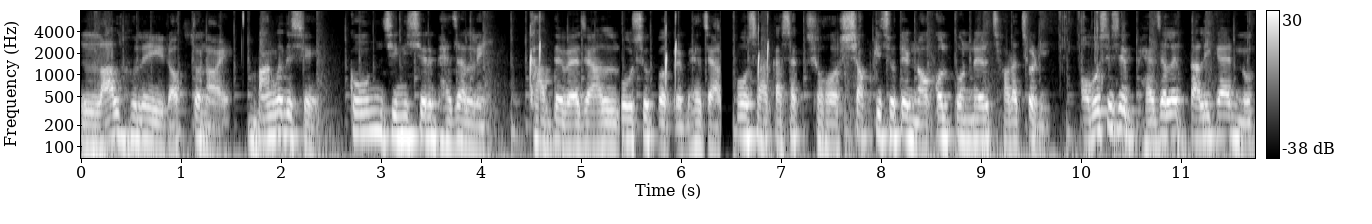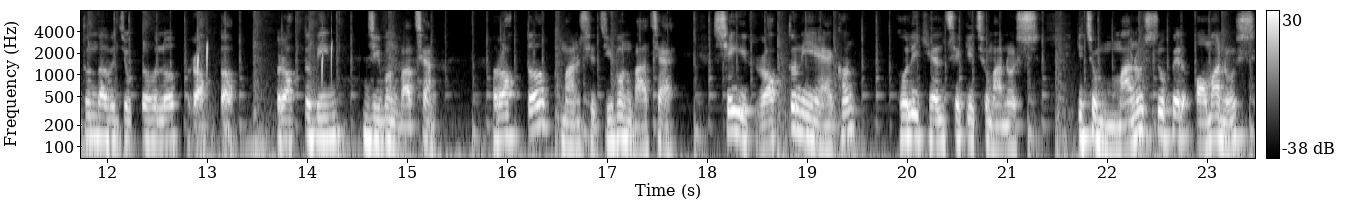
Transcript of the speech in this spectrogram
লাল হলেই রক্ত নয়। বাংলাদেশে কোন জিনিসের ভেজাল নেই? খাদ্যে ভেজাল ওষুধপত্রে ভেজাল, পোশাক আশাক সহ সবকিছুতে নকল পণ্যের ছড়াছড়ি। অবশেষে ভেজালের তালিকায় নতুনভাবে যুক্ত হলো রক্ত। রক্ত দিন জীবন বাঁচান। রক্ত মানুষের জীবন বাঁচায়। সেই রক্ত নিয়ে এখন হোলি খেলছে কিছু মানুষ। কিছু মানুষ রূপের অমানুষ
